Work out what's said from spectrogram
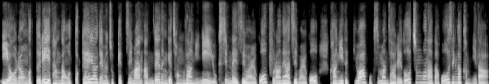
이 어려운 것들이 당장 어떻게 해결되면 좋겠지만 안 되는 게 정상이니 욕심내지 말고 불안해하지 말고 강의 듣기와 복습만 잘해도 충분하다고 생각합니다.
